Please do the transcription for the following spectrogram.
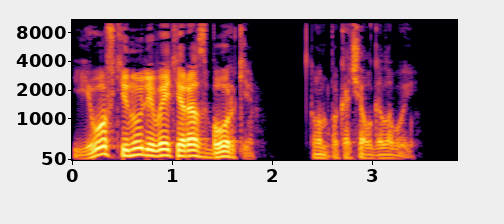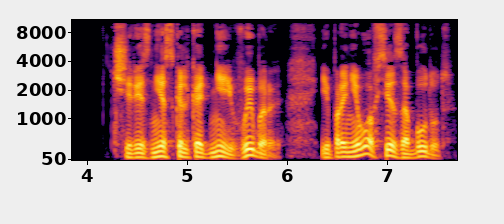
Его втянули в эти разборки». Он покачал головой. «Через несколько дней выборы, и про него все забудут.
